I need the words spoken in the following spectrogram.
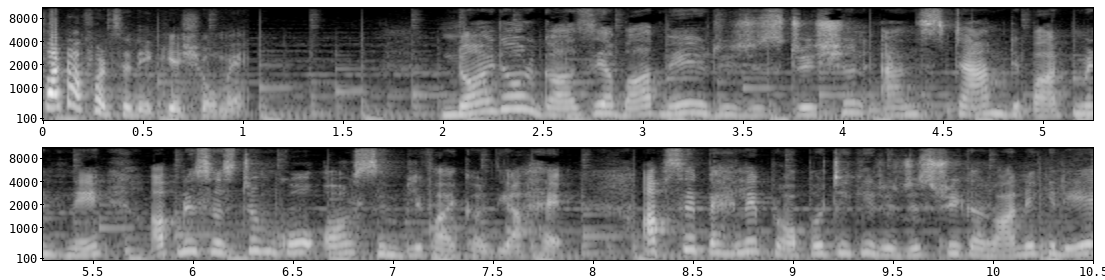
फटाफट से देखिए शो में। नोएडा और गाजियाबाद में रजिस्ट्रेशन एंड स्टैम्प डिपार्टमेंट ने अपने सिस्टम को और सिंप्लीफाई कर दिया है। अब से पहले प्रॉपर्टी की रजिस्ट्री करवाने के लिए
